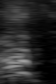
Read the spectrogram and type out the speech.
Oh.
